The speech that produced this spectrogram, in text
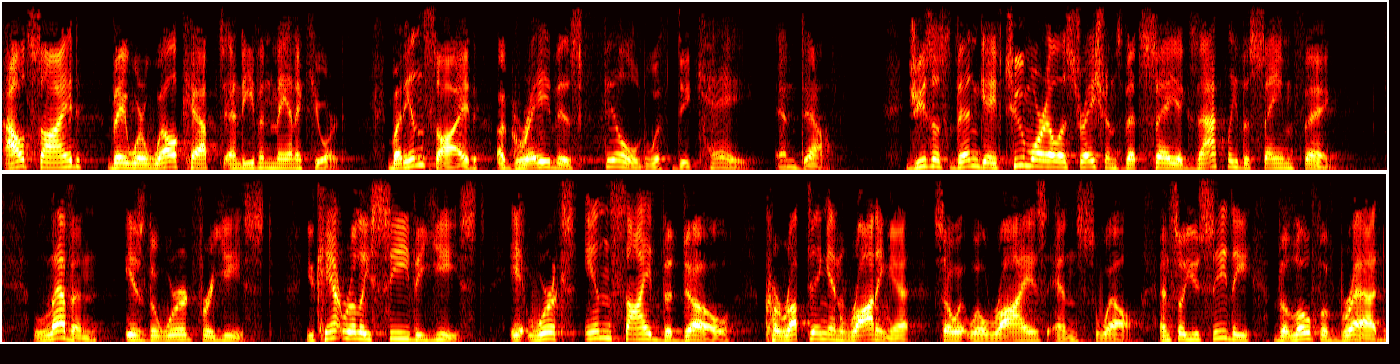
Outside, they were well kept and even manicured. But inside, a grave is filled with decay and death. Jesus then gave two more illustrations that say exactly the same thing. Leaven is the word for yeast. You can't really see the yeast. It works inside the dough, corrupting and rotting it so it will rise and swell. And so you see the, the loaf of bread,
